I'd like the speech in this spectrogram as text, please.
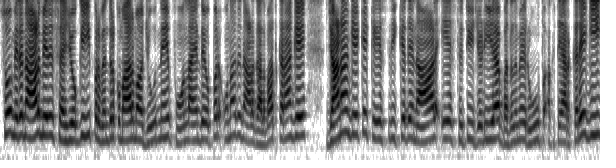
ਸੋ ਮੇਰੇ ਨਾਲ ਮੇਰੇ ਸਹਿਯੋਗੀ ਪ੍ਰਵਿੰਦਰ ਕੁਮਾਰ ਮੌਜੂਦ ਨੇ ਫੋਨ ਲਾਈਨ ਦੇ ਉੱਪਰ, ਉਹਨਾਂ ਦੇ ਨਾਲ ਗੱਲਬਾਤ ਕਰਾਂਗੇ। ਜਾਣਾਂਗੇ ਕਿ ਕਿਸ ਤਰੀਕੇ ਦੇ ਨਾਲ ਇਹ ਸਥਿਤੀ ਜਿਹੜੀ ਹੈ ਬਦਲਵੇਂ ਰੂਪ ਅਖਤਿਆਰ ਕਰੇਗੀ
